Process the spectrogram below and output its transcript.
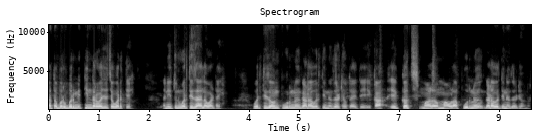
आता बरोबर मी तीन दरवाजाच्या वरती आहे. आणि इथून वरती जायला वाट आहे. वरती जाऊन पूर्ण गडावरती नजर ठेवता येते. एका एकच माळा मावळा पूर्ण गडावरती नजर ठेवणार.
